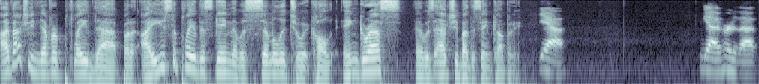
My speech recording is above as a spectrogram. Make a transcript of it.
I've actually never played that, but I used to play this game that was similar to it called Ingress, and it was actually by the same company. Yeah. Yeah, I've heard of that.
